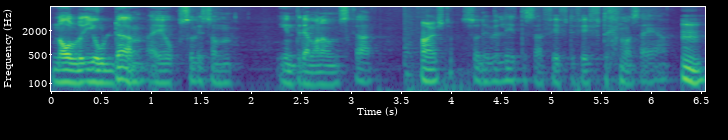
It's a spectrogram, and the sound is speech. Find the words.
noll gjorde är ju också liksom inte det man önskar. Ja, just det. Så det är väl lite så 50-50 kan man säga. Mm.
